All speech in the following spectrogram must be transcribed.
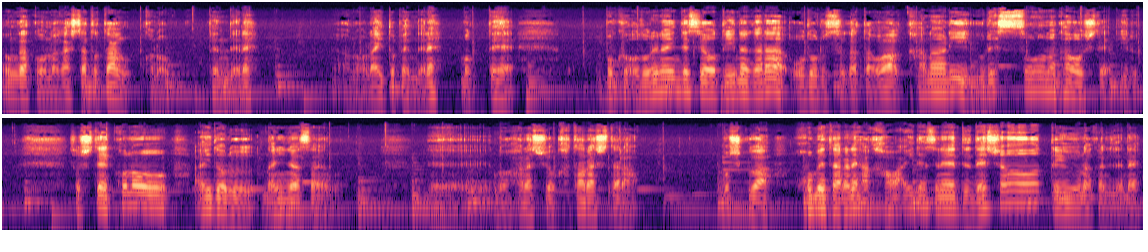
音楽を流した途端このペンでねのライトペンでね持って僕踊れないんですよって言いながら踊る姿はかなり嬉しそうな顔をしているそしてこのアイドル何々さん、えー、の話を語らしたらもしくは褒めたらね「あ可愛いですね」って「でしょ?」っていう風な感じでね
